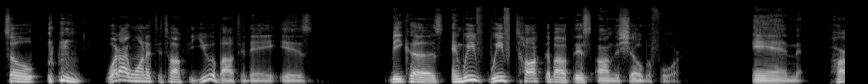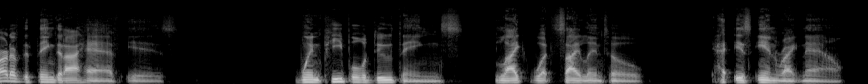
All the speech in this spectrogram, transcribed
So what I wanted to talk to you about today is because and we've we've talked about this on the show before. And part of the thing that I have is when people do things like what Silento is in right now,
